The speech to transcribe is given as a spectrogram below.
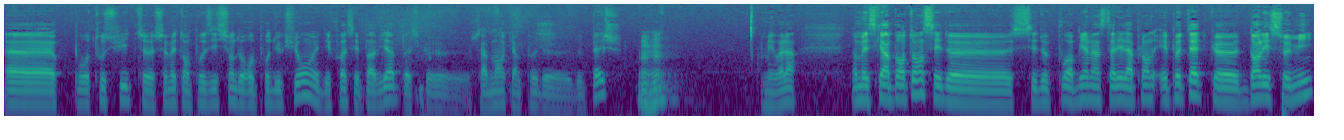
euh, pour tout de suite se mettre en position de reproduction. Et des fois c'est pas viable parce que ça manque un peu de, pêche. Mhm. Mais voilà. Non mais ce qui est important c'est de, de pouvoir bien installer la plante. Et peut-être que dans les semis,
